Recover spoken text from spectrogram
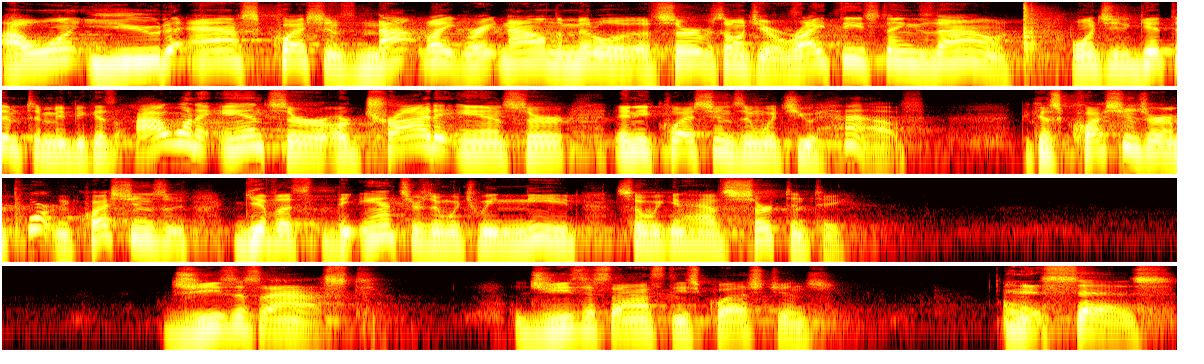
I want you to ask questions, not like right now in the middle of service. I want you to write these things down. I want you to get them to me because I want to answer or try to answer any questions in which you have. Because questions are important. Questions give us the answers in which we need so we can have certainty. Jesus asked. Jesus asked these questions. And it says,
